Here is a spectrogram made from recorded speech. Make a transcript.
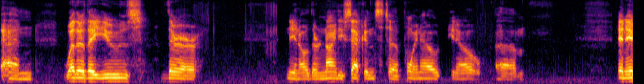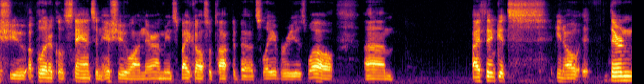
And whether they use their, you know, their 90 seconds to point out, you know, um, an issue, a political stance, an issue on there. I mean, Spike also talked about slavery as well. Um, I think it's you know they're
